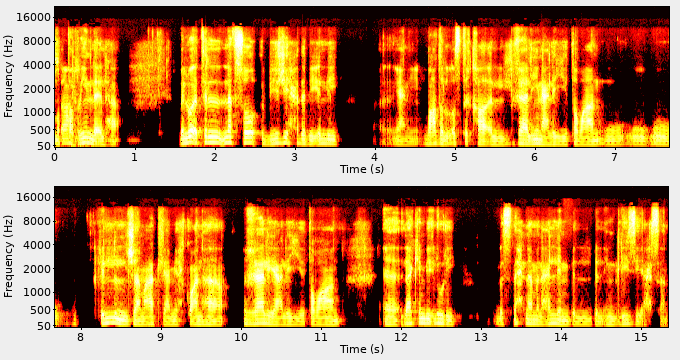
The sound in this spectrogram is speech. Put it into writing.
مضطرين لإلها. بالوقت نفسه بيجي حدا بيقول لي يعني بعض الأصدقاء الغاليين علي طبعا وكل الجامعات اللي عم يحكوا عنها غالية علي طبعا آه، لكن بيقولوا لي بس نحن بنعلم بالإنجليزي أحسن.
